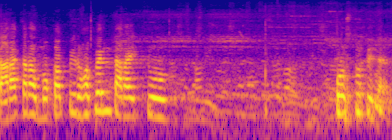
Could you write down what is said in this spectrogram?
কারা কারা মোকাব্বির হবেন, তারা একটু প্রস্তুতি নেন।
